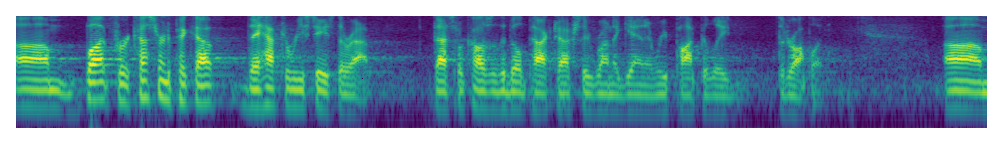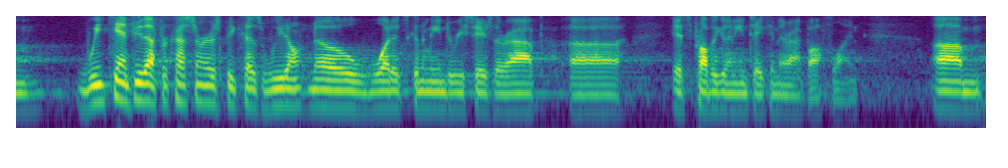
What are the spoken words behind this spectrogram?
Um, but for a customer to pick up, they have to restage their app. That's what causes the build pack to actually run again and repopulate the droplet. Um, we can't do that for customers because we don't know what it's going to mean to restage their app. Uh, it's probably going to mean taking their app offline. Um,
